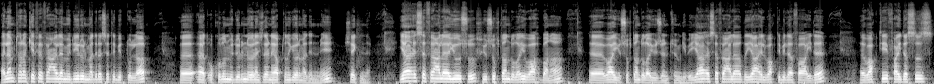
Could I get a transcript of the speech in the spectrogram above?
Elem tera keyfe feale müdirül medreseti bit tullab. Ee, evet okulun müdürünün öğrencilerine yaptığını görmedin mi? Şeklinde. Ya esefe ala Yusuf. Yusuf'tan dolayı vah bana. Ee, vay Yusuf'tan dolayı üzüntüm gibi. Ya esefe ala el vakti bile faide. E, vakti faydasız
